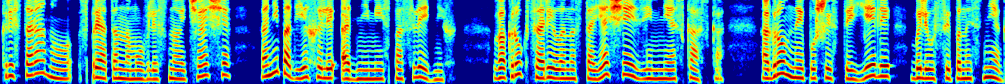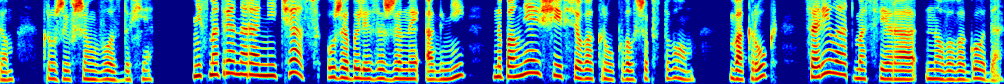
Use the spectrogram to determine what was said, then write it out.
К ресторану, спрятанному в лесной чаще, они подъехали одними из последних. Вокруг царила настоящая зимняя сказка. Огромные пушистые ели были усыпаны снегом, кружившим в воздухе. Несмотря на ранний час, уже были зажжены огни, наполняющие все вокруг волшебством. Вокруг царила атмосфера Нового года.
